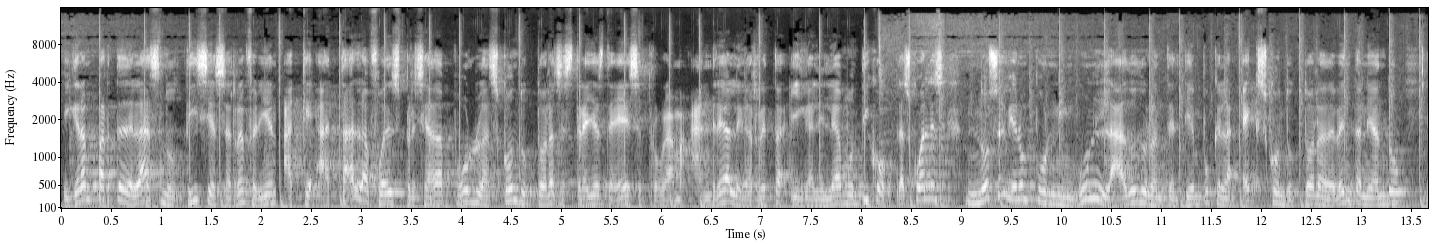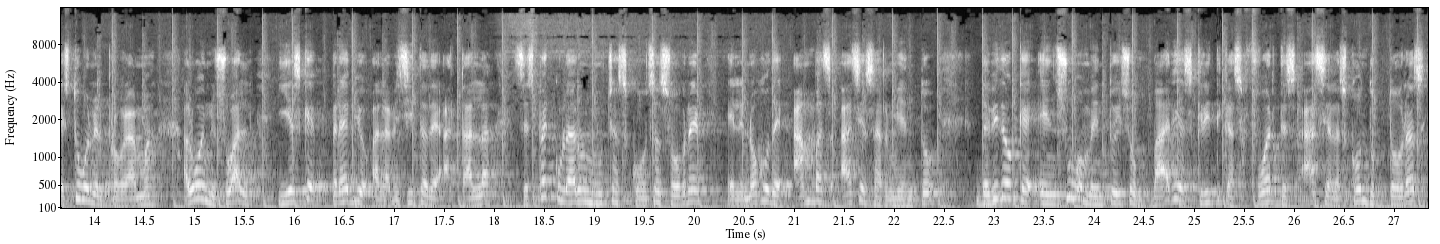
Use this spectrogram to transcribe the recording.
y gran parte de las noticias se referían a que Atala fue despreciada por las conductoras estrellas de ese programa, Andrea Legarreta y Galilea Montijo, las cuales no se vieron por ningún lado durante el tiempo que la ex conductora de Ventaneando estuvo en el programa, algo inusual, y es que previo a la visita de Atala se especularon muchas cosas sobre el enojo de ambas hacia Sarmiento, debido a que en su momento hizo varias críticas fuertes hacia las conductoras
